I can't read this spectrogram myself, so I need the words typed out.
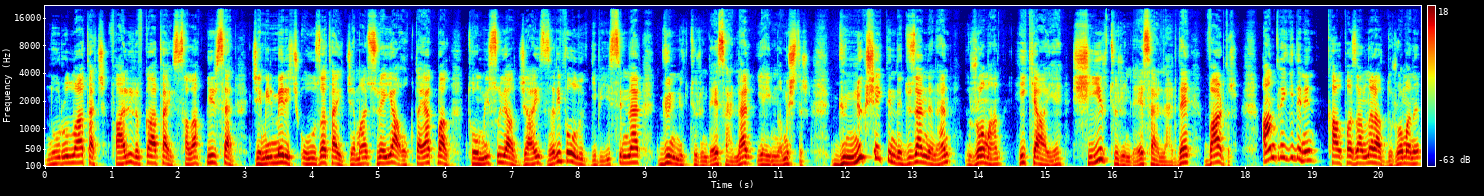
Nurullah Ataç, Fahri Rıfkı Atay, Salah Birsel, Cemil Meriç, Oğuz Atay, Cemal Süreyya, Oktay Akbal, Tomris Uyal, Cahit Zarifoğlu gibi isimler günlük türünde eserler yayımlamıştır. Günlük şeklinde düzenlenen roman, hikaye, şiir türünde eserlerde vardır. Andre Gide'nin Kalpazanlar adlı romanı,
